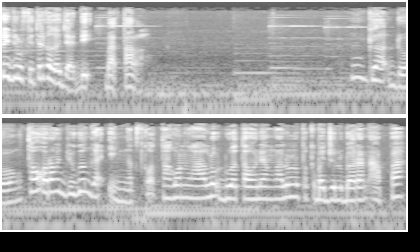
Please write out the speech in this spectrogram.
itu Idul Fitri kagak jadi batal. Enggak dong, tahu orang juga nggak inget kok tahun lalu, dua tahun yang lalu lu pakai baju lebaran apa.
